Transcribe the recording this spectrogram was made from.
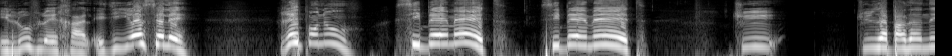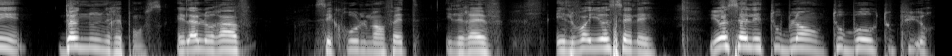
Il ouvre le Echal et dit, Yosele, réponds-nous, si Béhémet, si Béhémet, tu, tu nous as pardonné, donne-nous une réponse. Et là, le Rav s'écroule, mais en fait, il rêve. Il voit Yosele. Yosele tout blanc, tout beau, tout pur.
